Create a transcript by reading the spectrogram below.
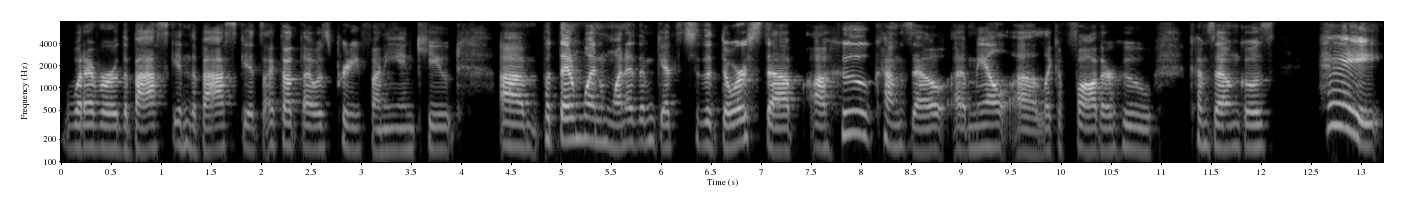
whatever the basket in the baskets i thought that was pretty funny and cute um but then when one of them gets to the doorstep uh who comes out a male uh like a father who comes out and goes hey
